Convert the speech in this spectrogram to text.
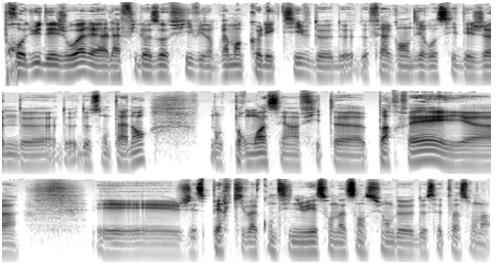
produit des joueurs et a la philosophie vraiment collective de, de- de faire grandir aussi des jeunes de, son talent. Donc pour moi, c'est un fit euh, parfait et, et j'espère qu'il va continuer son ascension de, de cette façon-là.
